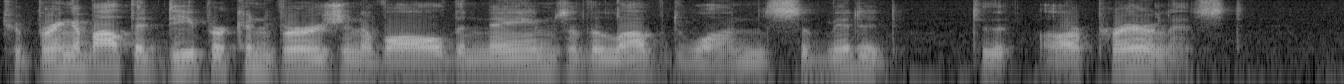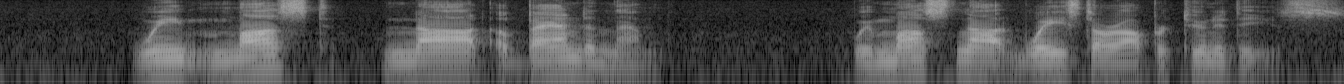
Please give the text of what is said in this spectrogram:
to bring about the deeper conversion of all the names of the loved ones submitted to the, our prayer list. We must not abandon them. We must not waste our opportunities.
